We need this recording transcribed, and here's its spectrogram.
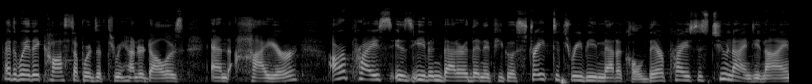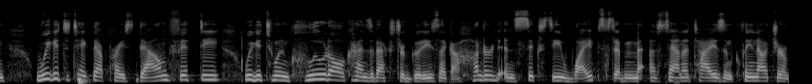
by the way, they cost upwards of $300 and higher. Our price is even better than if you go straight to 3B Medical. Their price is 299. We get to take that price down 50. We get to include all kinds of extra goodies like 160 wipes to sanitize and clean out your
